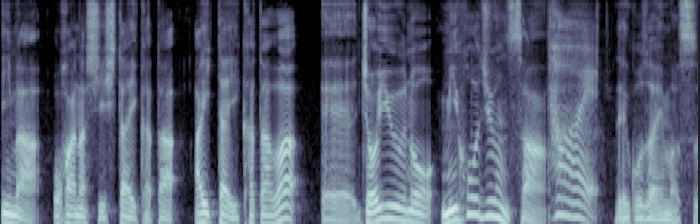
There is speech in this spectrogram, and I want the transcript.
今お話ししたい方会いたい方は、えー女優の美穂純さんはい。でございます。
